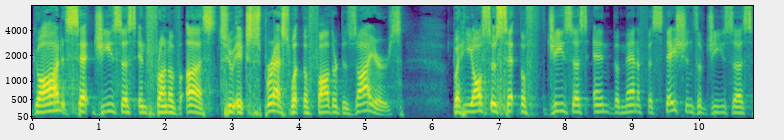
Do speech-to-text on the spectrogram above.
God set Jesus in front of us to express what the Father desires but he also set the Jesus and the manifestations of Jesus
